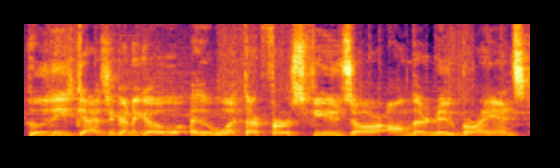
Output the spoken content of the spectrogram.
who these guys are going to go, what their first feuds are on their new brands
